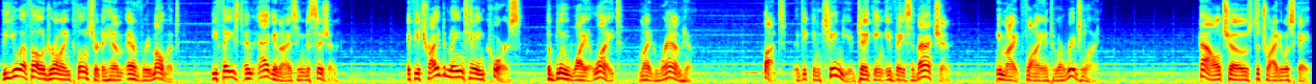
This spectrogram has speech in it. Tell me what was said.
the UFO drawing closer to him every moment, he faced an agonizing decision. If he tried to maintain course, the blue-white light might ram him. But if he continued taking evasive action, he might fly into a ridgeline. Hal chose to try to escape.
